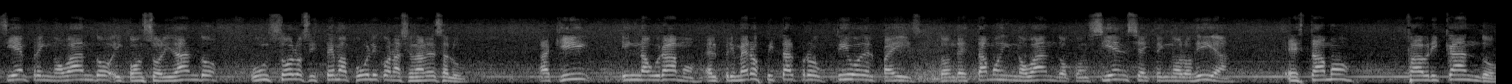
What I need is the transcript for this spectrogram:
siempre innovando y consolidando un solo sistema público nacional de salud. Aquí inauguramos el primer hospital productivo del país, donde estamos innovando con ciencia y tecnología. Estamos fabricando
